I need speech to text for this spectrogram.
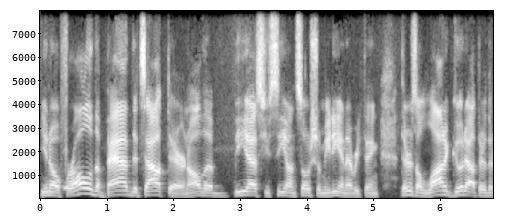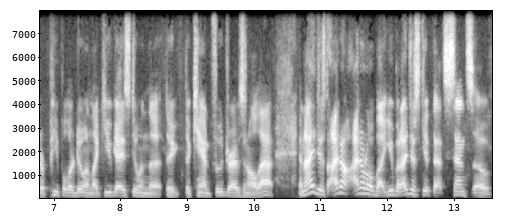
you know, for all of the bad that's out there and all the BS you see on social media and everything, there's a lot of good out there that are people are doing, like you guys doing the, the the canned food drives and all that. And I just I don't I don't know about you, but I just get that sense of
